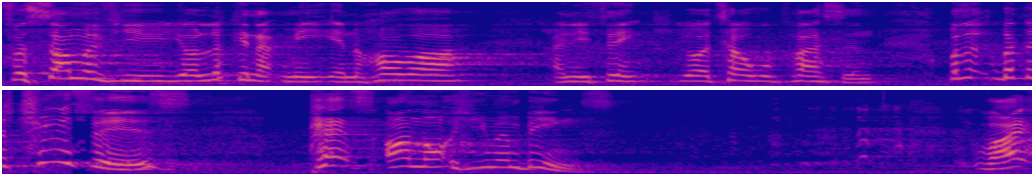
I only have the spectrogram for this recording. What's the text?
for some of you, you're looking at me in horror and you think you're a terrible person. But the, but the truth is, pets are not human beings. Right?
